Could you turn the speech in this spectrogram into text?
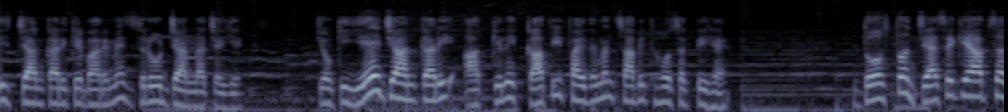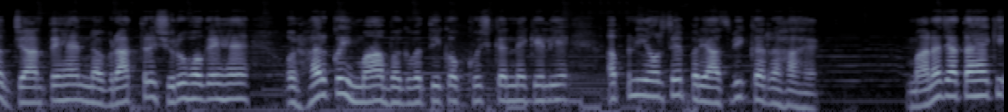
इस जानकारी के बारे में ज़रूर जानना चाहिए, क्योंकि ये जानकारी आपके लिए काफ़ी फ़ायदेमंद साबित हो सकती है। दोस्तों, जैसे कि आप सब जानते हैं, नवरात्र शुरू हो गए हैं और हर कोई माँ भगवती को खुश करने के लिए अपनी ओर से प्रयास भी कर रहा है। माना जाता है कि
